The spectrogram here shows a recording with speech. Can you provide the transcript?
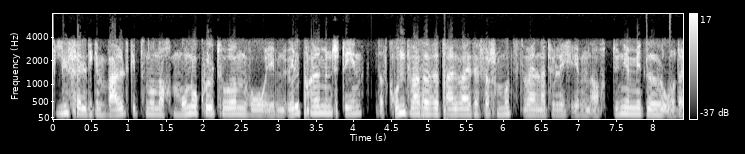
vielfältigem Wald gibt es nur noch Monokulturen, wo eben Ölpalmen stehen. Das Grundwasser wird teilweise verschmutzt, weil natürlich eben auch Düngemittel oder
